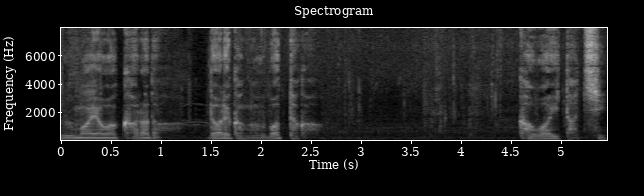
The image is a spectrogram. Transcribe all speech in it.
馬屋は空だ。誰かが奪ったか。乾いた血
